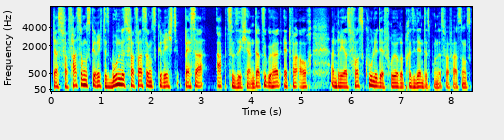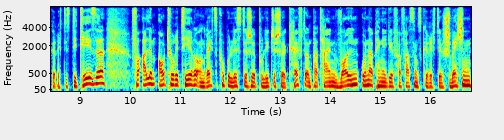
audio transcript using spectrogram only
das Verfassungsgericht, das Bundesverfassungsgericht besser abzusichern. Dazu gehört etwa auch Andreas Voskuhle, der frühere Präsident des Bundesverfassungsgerichtes. Die These, vor allem autoritäre und rechtspopulistische politische Kräfte und Parteien wollen unabhängige Verfassungsgerichte schwächen,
